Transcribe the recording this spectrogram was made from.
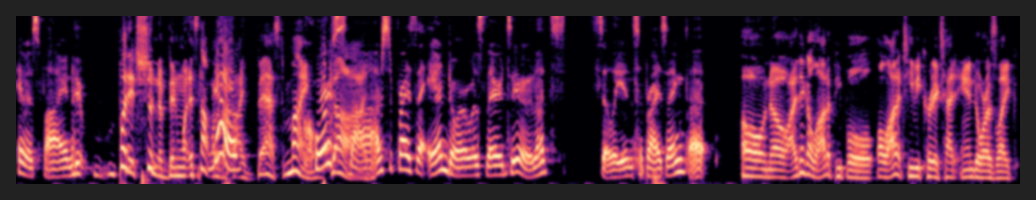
It was fine. It- but it shouldn't have been one. It's not one No, of the five best. My of course God. not. I'm surprised that Andor was there too. That's silly and surprising, but Oh no, I think a lot of people, a lot of TV critics had Andor as like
